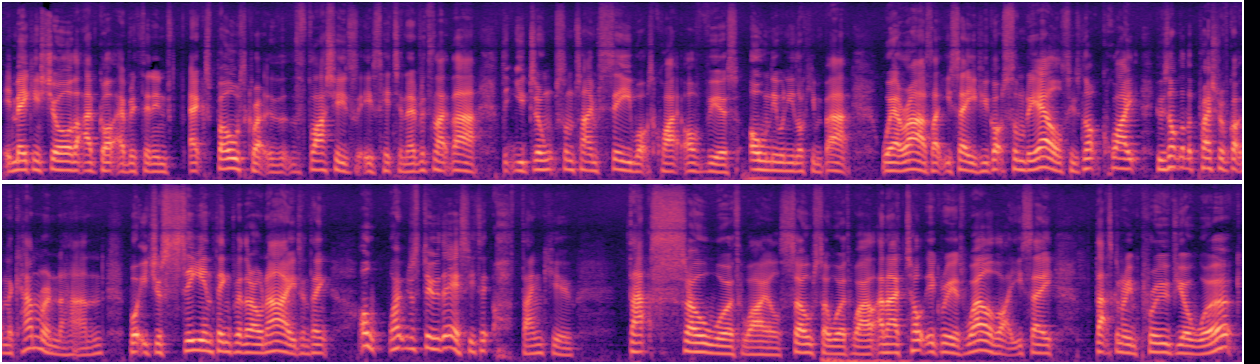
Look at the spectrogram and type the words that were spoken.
in making sure that I've got everything in, exposed correctly, that the flash is, is hitting everything like that, that you don't sometimes see what's quite obvious only when you're looking back. Whereas, like you say, if you've got somebody else who's not quite, who's not got the pressure of getting the camera in the hand, but is just seeing things with their own eyes and think, oh, why don't we just do this? You think, oh, thank you that's so worthwhile, so so worthwhile. And I totally agree as well. Like you say, that's going to improve your work,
